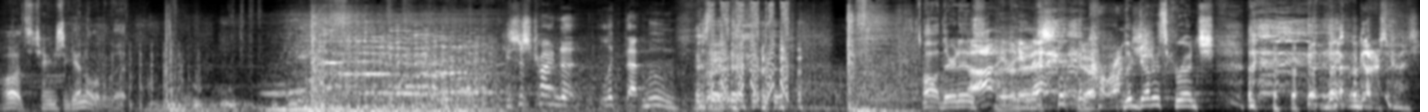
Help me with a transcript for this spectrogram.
Oh, it's changed again a little bit. He's just trying to lick that moon. Oh, there it is. Ah, There it it came is. back. Yeah. Crunch. the gutter scrunch. gutter scrunch.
